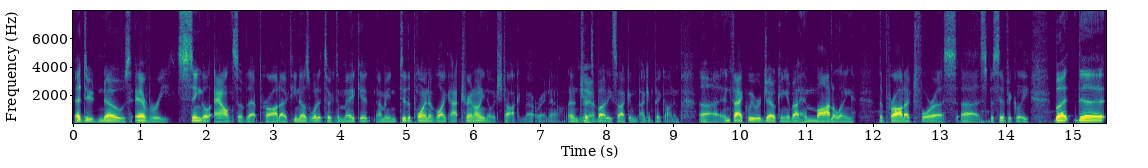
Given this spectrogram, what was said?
that dude knows every single ounce of that product. He knows what it took to make it. I mean, to the point of like Trent, I don't even know what you're talking about right now. And Trent's yeah. a buddy, so I can I can pick on him. Uh, in fact, we were joking about him modeling the product for us uh, specifically. But the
